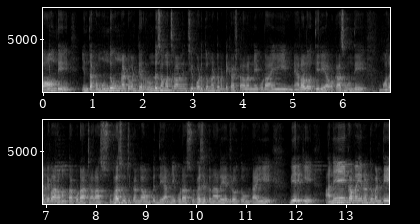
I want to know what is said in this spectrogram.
బాగుంది. ఇంతకు ముందు ఉన్నటువంటి రెండు సంవత్సరాల నుంచి పడుతున్నటువంటి కష్టాలన్నీ కూడా ఈ నెలలో తీరే అవకాశం ఉంది. మొదటి వారం అంతా కూడా చాలా శుభసూచకంగా ఉంటుంది. అన్నీ కూడా శుభశకునాలు ఎదురవుతూ ఉంటాయి. వీరికి అనేకమైనటువంటి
